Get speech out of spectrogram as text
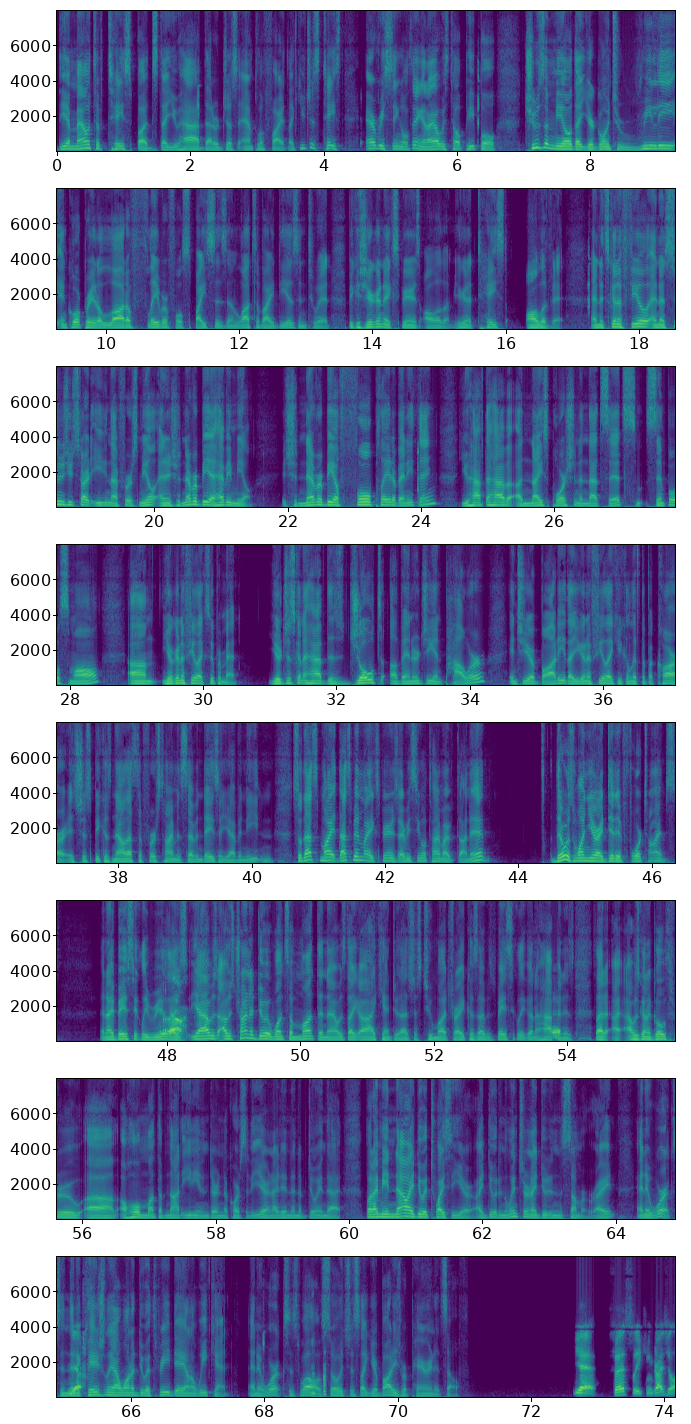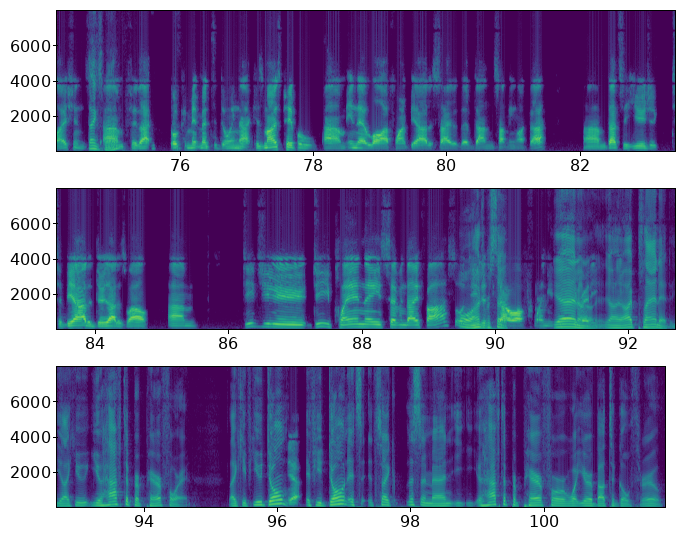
the amount of taste buds that you have that are just amplified like you just taste every single thing. And I always tell people choose a meal that you're going to really incorporate a lot of flavorful spices and lots of ideas into it because you're going to experience all of them. You're going to taste all of it. And it's going to feel, and as soon as you start eating that first meal, and it should never be a heavy meal. It should never be a full plate of anything. You have to have a, a nice portion, and that's it. S- simple, small. Um, you're going to feel like Superman you're just going to have this jolt of energy and power into your body that you're going to feel like you can lift up a car. It's just because now that's the first time in 7 days that you haven't eaten. So that's my that's been my experience every single time I've done it. There was one year I did it 4 times and I basically realized, yeah, I was I was trying to do it once a month, and I was like, oh, I can't do that. It's just too much, right? Because I was basically going to happen yeah. is that I, I was going to go through uh, a whole month of not eating during the course of the year, and I didn't end up doing that. But I mean, now I do it twice a year. I do it in the winter and I do it in the summer, right? And it works. And then yeah. occasionally I want to do a three day on a weekend, and it works as well. so it's just like your body's repairing itself. Yeah. Firstly, congratulations. Thanks, man. Um, for that or commitment to doing that because most people um, in their life won't be able to say that they've done something like that. Um, that's a huge to be able to do that as well. Um, did you do you plan these seven day fasts or oh, do you 100%. just go off when you yeah no, ready? no I plan it. You like you you have to prepare for it. Like if you don't, yeah. if you don't, it's it's like listen, man, you, you have to prepare for what you're about to go through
